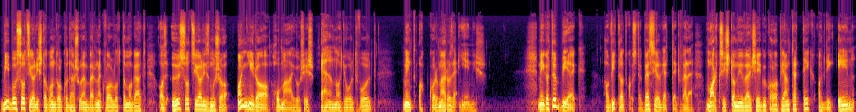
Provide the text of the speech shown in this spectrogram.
Bíbó szocialista gondolkodású embernek vallotta magát, az ő szocializmusa annyira homályos és elnagyolt volt, mint akkor már az enyém is. Még a többiek, ha vitatkoztak, beszélgettek vele, marxista műveltségük alapján tették, addig én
